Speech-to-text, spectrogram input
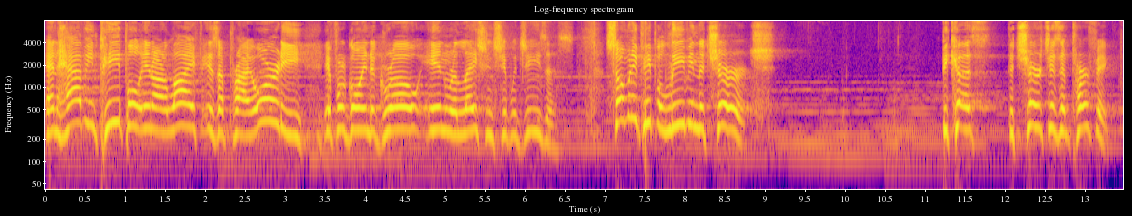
And having people in our life is a priority if we're going to grow in relationship with Jesus. So many people leaving the church because the church isn't perfect.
